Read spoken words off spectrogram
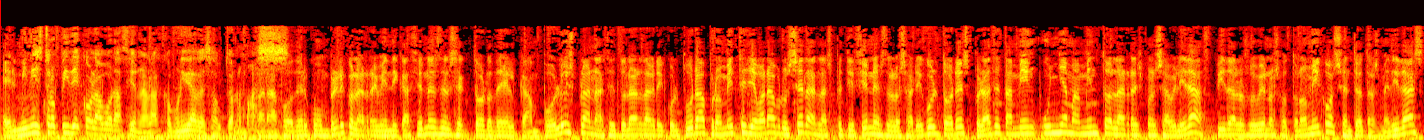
El ministro pide colaboración a las comunidades autónomas. Para poder cumplir con las reivindicaciones del sector del campo. Luis Planas, titular de Agricultura, promete llevar a Bruselas las peticiones de los agricultores, pero hace también un llamamiento a la responsabilidad. Pide a los gobiernos autonómicos, entre otras medidas,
